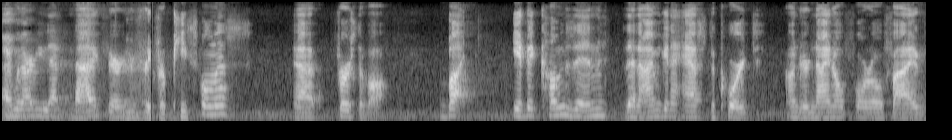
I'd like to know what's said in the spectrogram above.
I would argue that's not a character for peacefulness, uh, first of all. But if it comes in, then I'm going to ask the court under 90405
